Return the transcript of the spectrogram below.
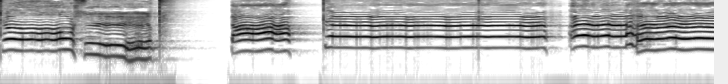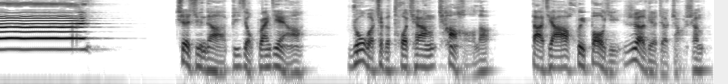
周氏大阵，这句呢比较关键啊。如果这个拖腔唱好了，大家会报以热烈的掌声。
